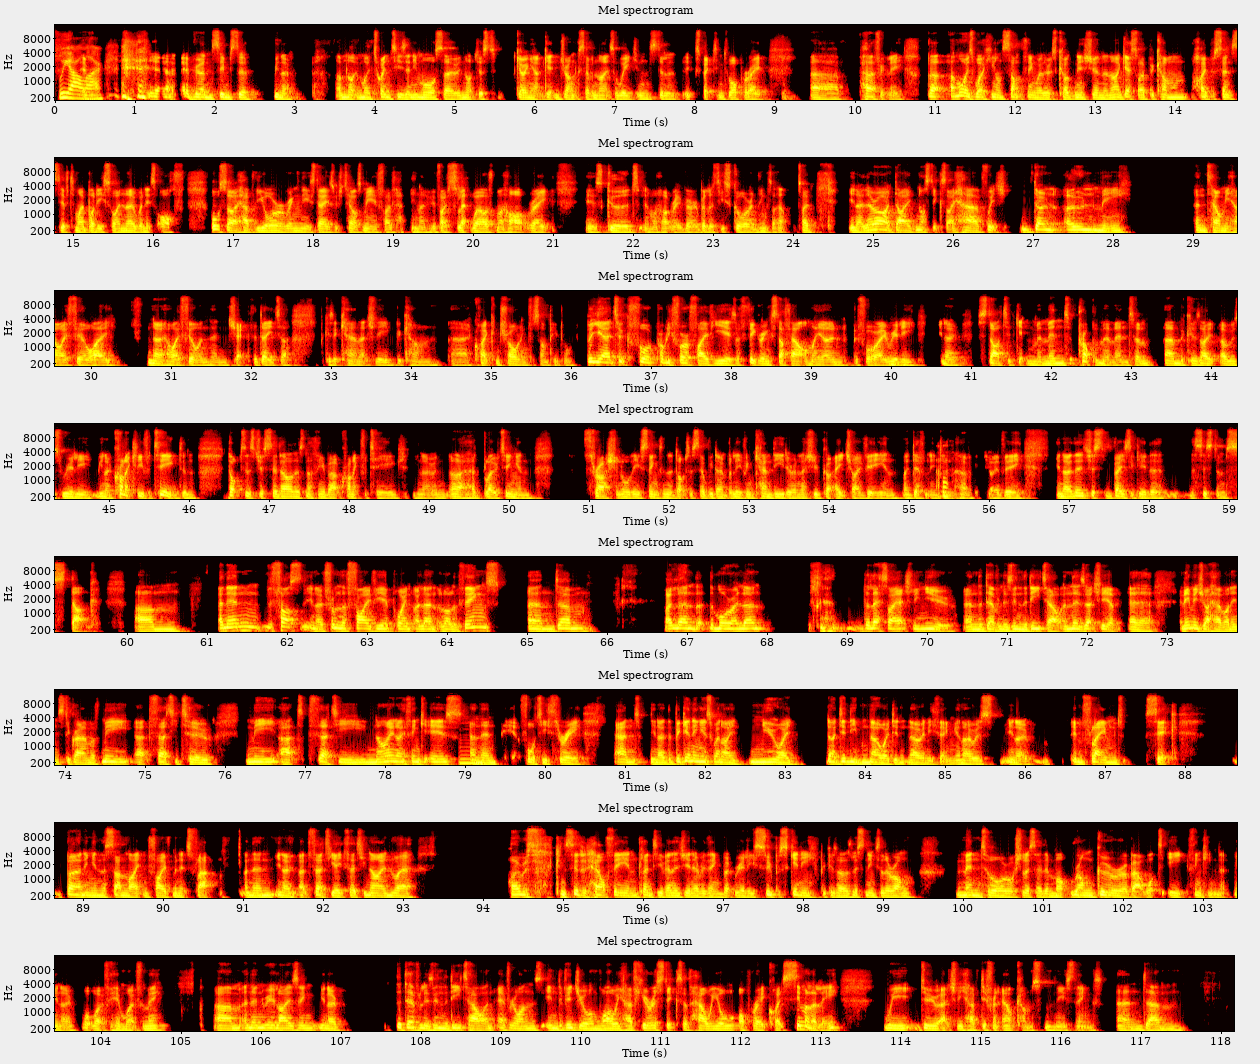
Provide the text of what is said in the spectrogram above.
we all every, are. yeah, everyone seems to. You know, I'm not in my twenties anymore, so not just going out getting drunk seven nights a week and still expecting to operate uh, perfectly. But I'm always working on something, whether it's cognition, and I guess I've become hypersensitive to my body, so I know when it's off. Also, I have the Oura ring these days, which tells me if I've you know if I've slept well, if my heart rate is good, and my heart rate variability score, and things like that. So, you know, there are diagnostics I have which don't own me and tell me how I feel. I know how I feel and then check the data because it can actually become uh, quite controlling for some people. But yeah, it took four, probably four or five years of figuring stuff out on my own before I really, you know, started getting momentum, proper momentum, um, because I, I was really, you know, chronically fatigued and doctors just said, oh, there's nothing about chronic fatigue, you know, and I had bloating and thrush and all these things. And the doctor said, we don't believe in candida unless you've got HIV. And I definitely didn't have HIV. You know, there's just basically the, the system's stuck. Um, and then the fast, you know, from the five year point, I learned a lot of things. And um, I learned that the more I learned, the less I actually knew, and the devil is in the detail. And there's actually a, a, an image I have on Instagram of me at 32, me at 39, I think it is, mm. and then me at 43. And you know, the beginning is when I knew I I didn't even know I didn't know anything, and I was you know inflamed, sick, burning in the sunlight in five minutes flat. And then you know at 38, 39, where I was considered healthy and plenty of energy and everything, but really super skinny because I was listening to the wrong mentor, or should I say, the wrong guru about what to eat, thinking that you know what worked for him worked for me, um, and then realizing you know the devil is in the detail and everyone's individual. And while we have heuristics of how we all operate quite similarly, we do actually have different outcomes from these things. And um,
